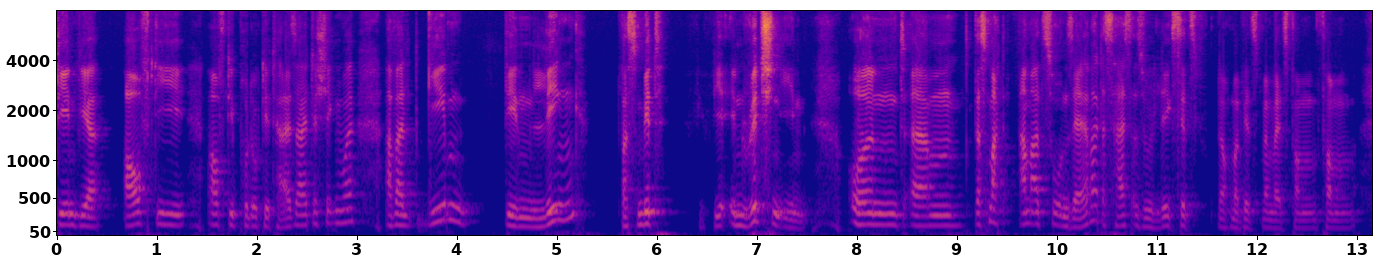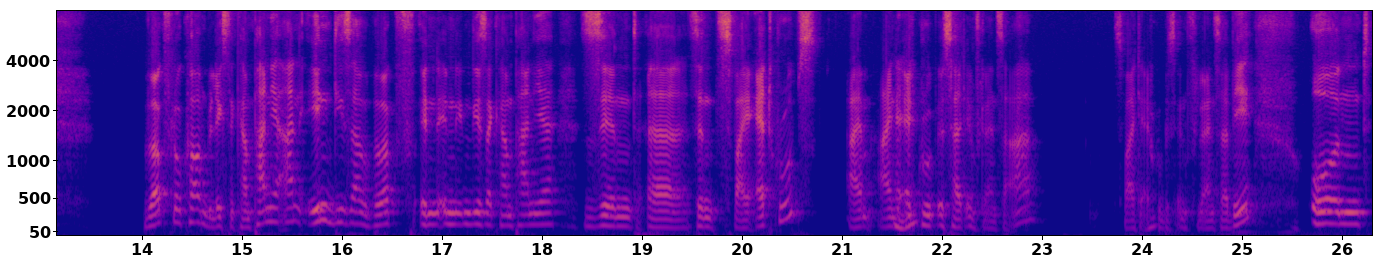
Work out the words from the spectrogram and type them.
den wir auf die, auf die Produktdetailseite schicken wollen, aber geben den Link was mit. Wir enrichen ihn. Und ähm, das macht Amazon selber. Das heißt also, du legst jetzt nochmal, wenn wir jetzt vom, vom Workflow kommen, du legst eine Kampagne an. In dieser, Work, in, in, in dieser Kampagne sind, äh, sind zwei Ad-Groups. Ein, eine mhm. Ad-Group ist halt Influencer A, zweite Ad-Group ist Influencer B. Und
